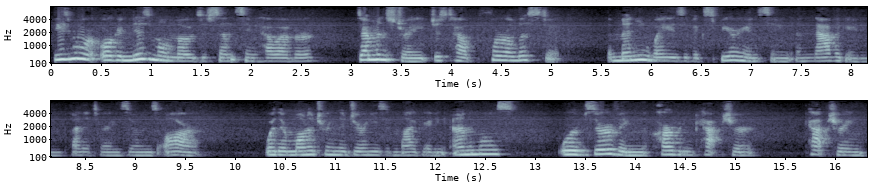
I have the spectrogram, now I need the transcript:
These more organismal modes of sensing, however, demonstrate just how pluralistic the many ways of experiencing and navigating planetary zones are, whether monitoring the journeys of migrating animals or observing the carbon capture capturing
